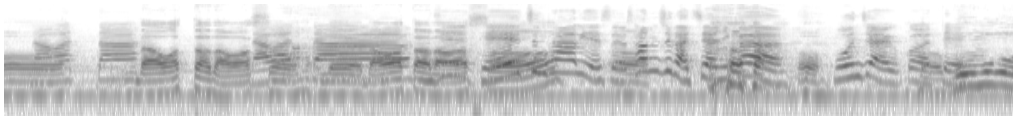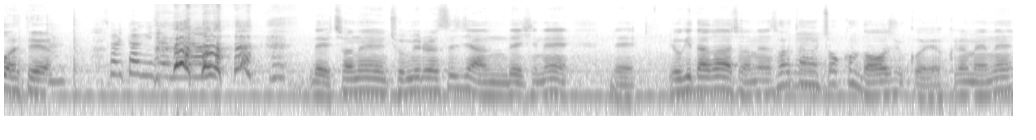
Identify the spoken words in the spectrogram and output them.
어, 나왔다. 나왔다 나왔어. 나왔다. 네 나왔다 이제 나왔어. 대충 파악이 됐어요. 어. 삼 3주 같이 하니까 어. 뭔지 알 것 같아. 뭐 먹은 것 같아요. 설탕이잖아요. 네, 저는 조미료를 쓰지 않는 대신에 네 여기다가 저는 설탕을 네. 조금 넣어줄 거예요. 그러면은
